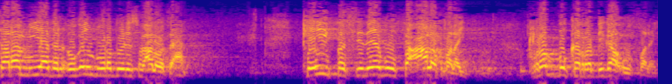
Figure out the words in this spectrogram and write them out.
tara miyaadan ogeyn buu rabbi yihi subxana wa tacala kayfa sidee buu facala falay rabbuka rabbigaa uu falay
